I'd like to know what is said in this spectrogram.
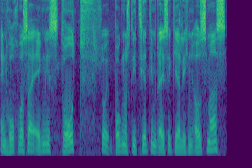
Ein Hochwasserereignis droht, so prognostiziert im 30-jährigen Ausmaß.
